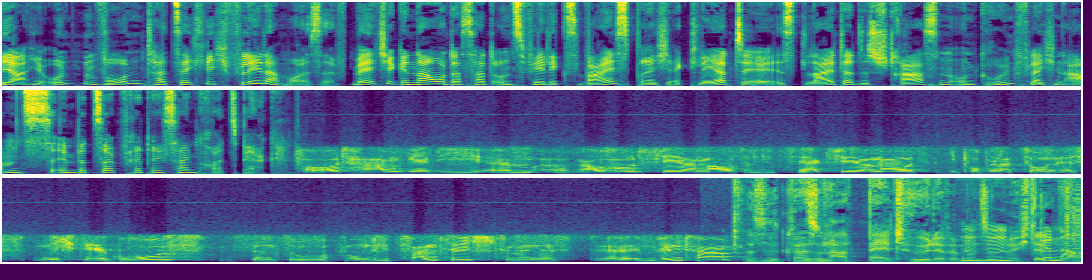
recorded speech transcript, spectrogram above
Ja, hier unten wohnen tatsächlich Fledermäuse. Welche genau, das hat uns Felix Weißbrich erklärt. Er ist Leiter des Straßen- und Grünflächenamts im Bezirk Friedrichshain-Kreuzberg. Vor Ort haben wir die ähm, Rauhautfledermaus und die Zwergfledermaus. Die Population ist nicht sehr groß. Es sind so um die 20, zumindest äh, im Winter. Also quasi so eine Art Betthöhle, wenn man mhm, so möchte. Genau.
